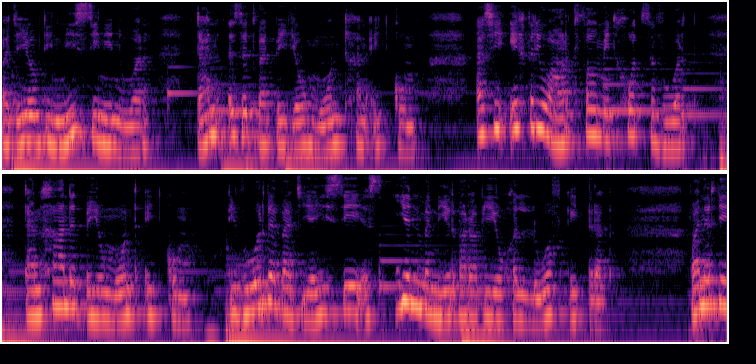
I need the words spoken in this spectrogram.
wat jy op die nuus sien en hoor, dan is dit wat by jou mond gaan uitkom. As jy egter jou hart vul met God se woord, dan gaan dit by jou mond uitkom. Die woorde wat jy sê is een manier waarop jy jou geloof uitdruk. Wanneer jy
